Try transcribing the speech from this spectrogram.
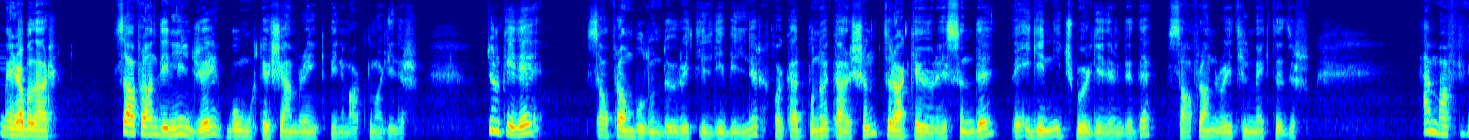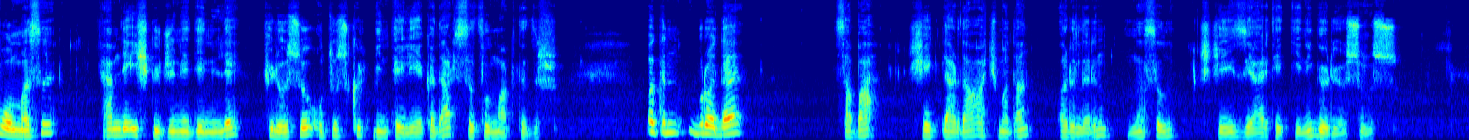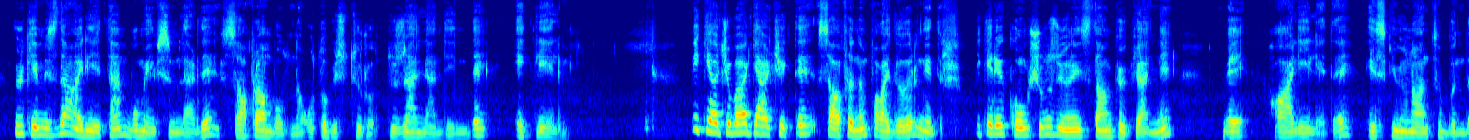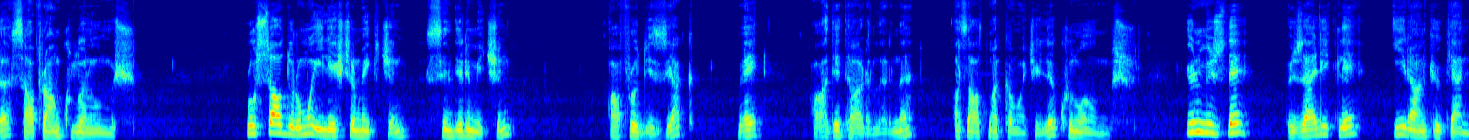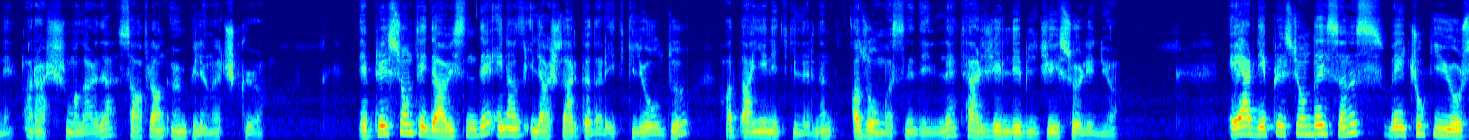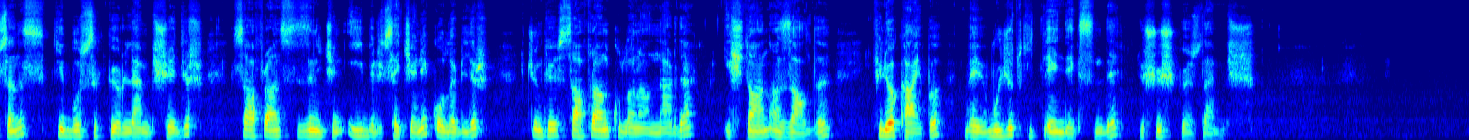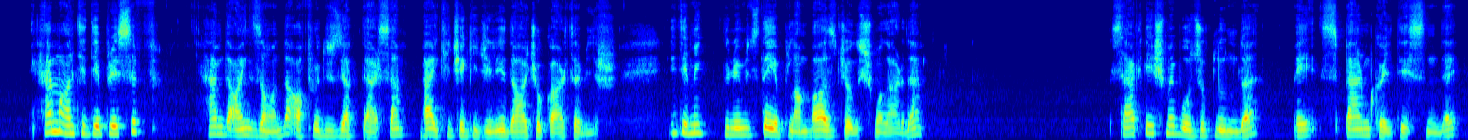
Merhabalar. Safran denilince bu muhteşem renk benim aklıma gelir. Türkiye'de Safranbolu'nda üretildiği bilinir fakat buna karşın Trakya yöresinde ve Ege'nin iç bölgelerinde de safran üretilmektedir. Hem hafif olması hem de iş gücü nedeniyle kilosu 30-40 bin TL'ye kadar satılmaktadır. Bakın burada sabah çiçekler daha açmadan arıların nasıl çiçeği ziyaret ettiğini görüyorsunuz. Ülkemizde ayrıyeten bu mevsimlerde Safranbolu'na otobüs turu düzenlendiğini de ekleyelim. Peki acaba gerçekte safranın faydaları nedir? Bir kere komşumuz Yunanistan kökenli ve haliyle de eski Yunan tıbbında safran kullanılmış. Ruhsal durumu iyileştirmek için, sindirim için afrodizyak ve adet ağrılarını azaltmak amacıyla kullanılmış. Günümüzde özellikle İran kökenli araştırmalarda safran ön plana çıkıyor. Depresyon tedavisinde en az ilaçlar kadar etkili olduğu, hatta yan etkilerinin az olması nedeniyle tercih edilebileceği söyleniyor. Eğer depresyondaysanız ve çok yiyorsanız ki bu sık görülen bir şeydir, safran sizin için iyi bir seçenek olabilir. Çünkü safran kullananlarda iştahın azaldığı, kilo kaybı ve vücut kitle indeksinde düşüş gözlenmiş hem antidepresif hem de aynı zamanda afrodizyak dersem belki çekiciliği daha çok artabilir. Nitekim günümüzde yapılan bazı çalışmalarda sertleşme bozukluğunda ve sperm kalitesinde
